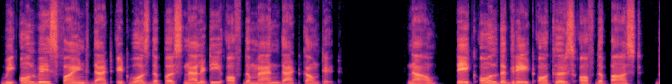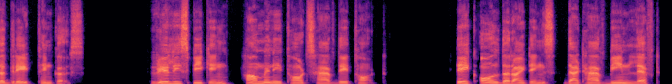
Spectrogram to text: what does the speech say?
we always find that it was the personality of the man that counted. Now, take all the great authors of the past, the great thinkers. Really speaking, how many thoughts have they thought? Take all the writings that have been left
